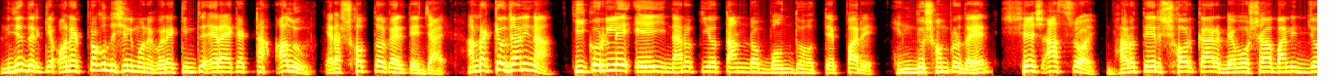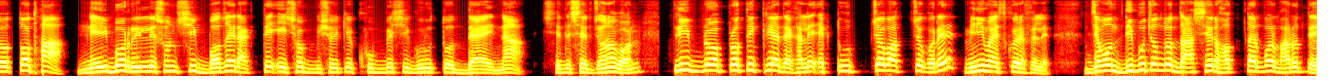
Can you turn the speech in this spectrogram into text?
নিজেদেরকে অনেক প্রগতিশীল মনে করে, কিন্তু এরা এক একটা আলু, এরা সব তরকারিতে যায়। আমরা কেউ জানি না কি করলে এই নারকীয় তাণ্ডব বন্ধ হতে পারে। হিন্দু সম্প্রদায়ের শেষ আশ্রয়, ভারতের সরকার, ব্যবসা, বাণিজ্য তথা নেইবর রিলেশনশিপ বজায় রাখতে এইসব বিষয়কে খুব বেশি গুরুত্ব দেয় না। সে দেশের জনগণ তীব্র প্রতিক্রিয়া দেখালে একটু উচ্চবাচ্য করে মিনিমাইজ করে ফেলে। যেমন দীপুচন্দ্র দাসের হত্যার পর ভারতে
